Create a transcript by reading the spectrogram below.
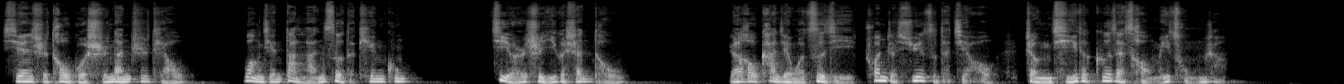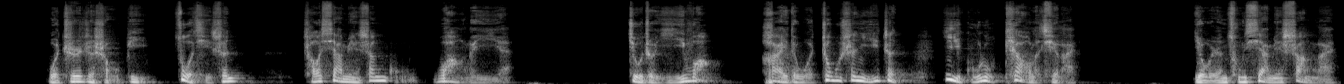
先是透过石楠枝条，望见淡蓝色的天空，继而是一个山头，然后看见我自己穿着靴子的脚整齐地搁在草莓丛上。我支着手臂坐起身，朝下面山谷望了一眼。就这一望，害得我周身一震，一骨碌跳了起来。有人从下面上来，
